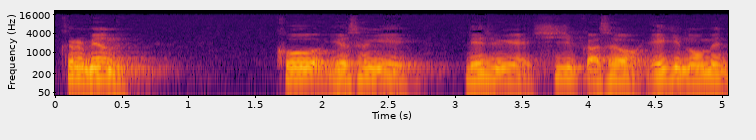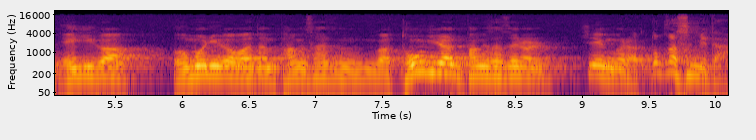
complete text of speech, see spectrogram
그러면 그 여성이 내중에 시집 가서 아기 놓으면 아기가 어머니가 받은 방사선과 동일한 방사선을 쬐은 거나 똑같습니다.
